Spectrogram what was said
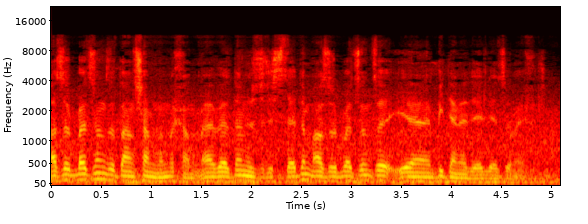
Azərbaycanca danışamıram da xanım. Əvvəldən üzr istədim. Azərbaycanca e, bir dənə də eləyəcəm efir.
